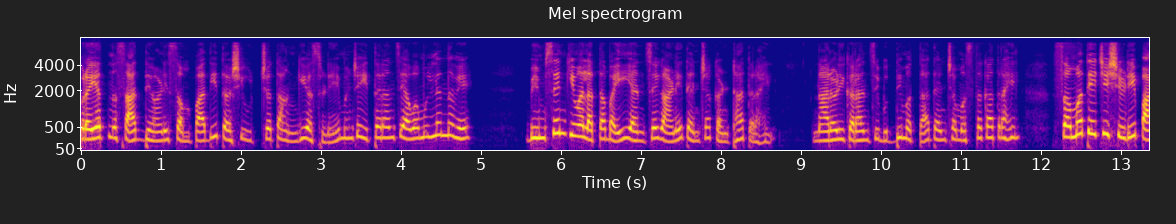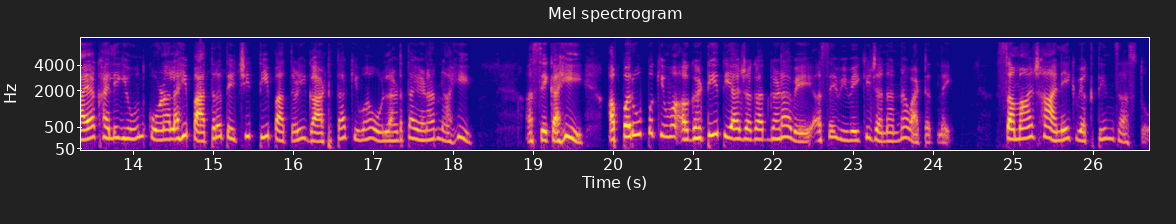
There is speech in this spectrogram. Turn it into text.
प्रयत्न साध्य आणि संपादित अशी उच्चता अंगी असणे म्हणजे इतरांचे अवमूल्यन नव्हे. भीमसेन किंवा लताबाई यांचे गाणे त्यांच्या कंठात राहील. नारळीकरांची बुद्धिमत्ता त्यांच्या मस्तकात राहील. समतेची शिडी पायाखाली घेऊन कोणालाही पात्रतेची ती पातळी गाठता किंवा ओलांडता येणार नाही. असे काही अपरूप किंवा अघटित या जगात घडावे असे विवेकी जनांना वाटत नाही. समाज हा अनेक व्यक्तींचा असतो.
